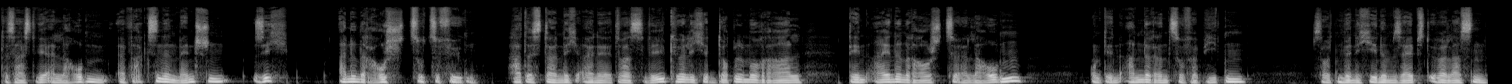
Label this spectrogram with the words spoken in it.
das heißt, wir erlauben erwachsenen Menschen, sich einen Rausch zuzufügen. Hat es da nicht eine etwas willkürliche Doppelmoral, den einen Rausch zu erlauben und den anderen zu verbieten? Sollten wir nicht jenem selbst überlassen,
